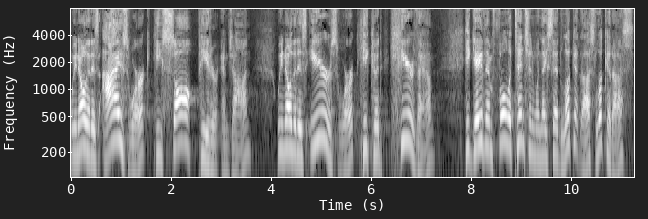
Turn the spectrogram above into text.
We know that his eyes work. He saw Peter and John. We know that his ears worked, he could hear them. He gave them full attention when they said, Look at us, look at us.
